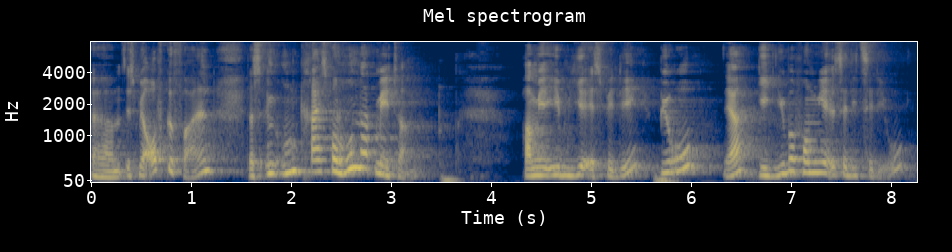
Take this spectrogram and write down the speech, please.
ähm, ist mir aufgefallen, dass im Umkreis von 100 Metern haben wir eben hier SPD-Büro, ja, gegenüber von mir ist ja die CDU,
